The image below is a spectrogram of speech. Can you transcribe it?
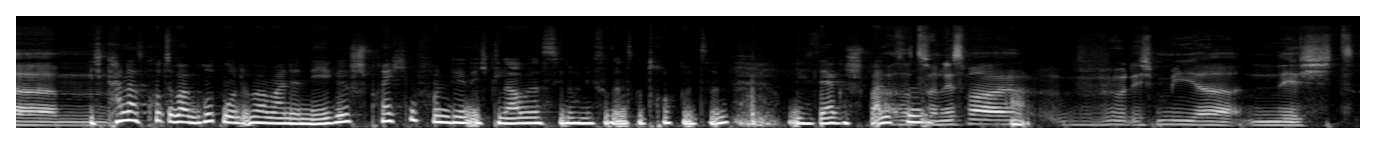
Ähm, Ich kann das kurz überbrücken und über meine Nägel sprechen, von denen ich glaube, dass sie noch nicht so ganz getrocknet sind. Und ich sehr gespannt also bin. zunächst mal würde ich mir nicht,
